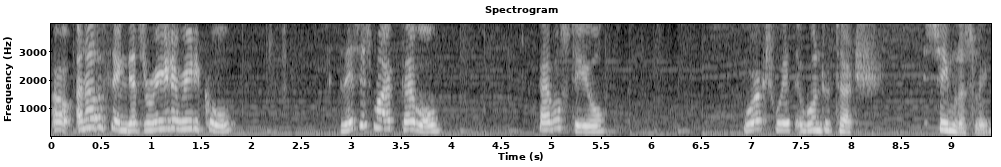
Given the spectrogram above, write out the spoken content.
Oh, another thing that's really, really cool. This is my Pebble. Pebble Steel. Works with Ubuntu Touch seamlessly.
